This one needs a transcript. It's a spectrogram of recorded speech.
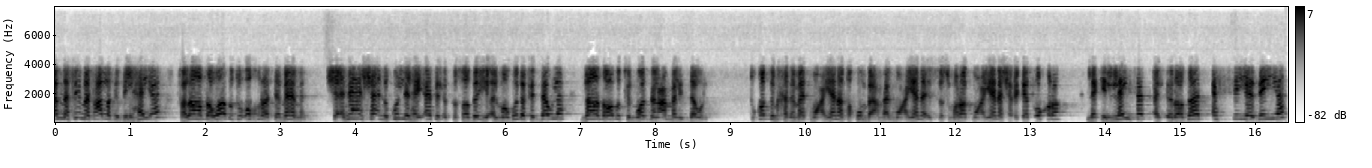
أما فيما يتعلق بالهيئة فلها ضوابط أخرى تماما. شأنها شأن كل الهيئات الاقتصادية الموجودة في الدولة لها ضوابط في الموازنة العامة للدولة. تقدم خدمات معينة تقوم بأعمال معينة استثمارات معينة شركات أخرى. لكن ليست الإيرادات السيادية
